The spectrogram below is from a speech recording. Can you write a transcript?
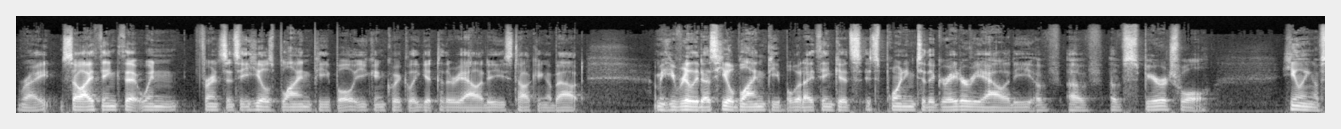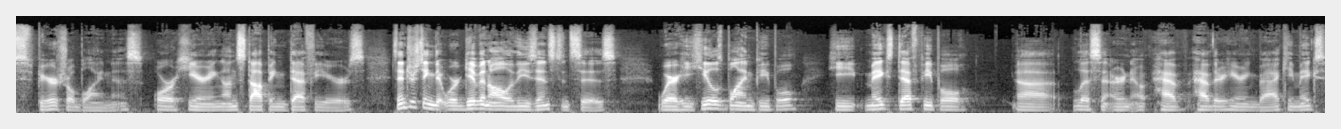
right? So I think that when, for instance, he heals blind people, you can quickly get to the reality he's talking about. I mean, he really does heal blind people, but I think it's it's pointing to the greater reality of of of spiritual healing of spiritual blindness or hearing, unstopping deaf ears. It's interesting that we're given all of these instances where he heals blind people, he makes deaf people uh, listen or have have their hearing back. He makes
